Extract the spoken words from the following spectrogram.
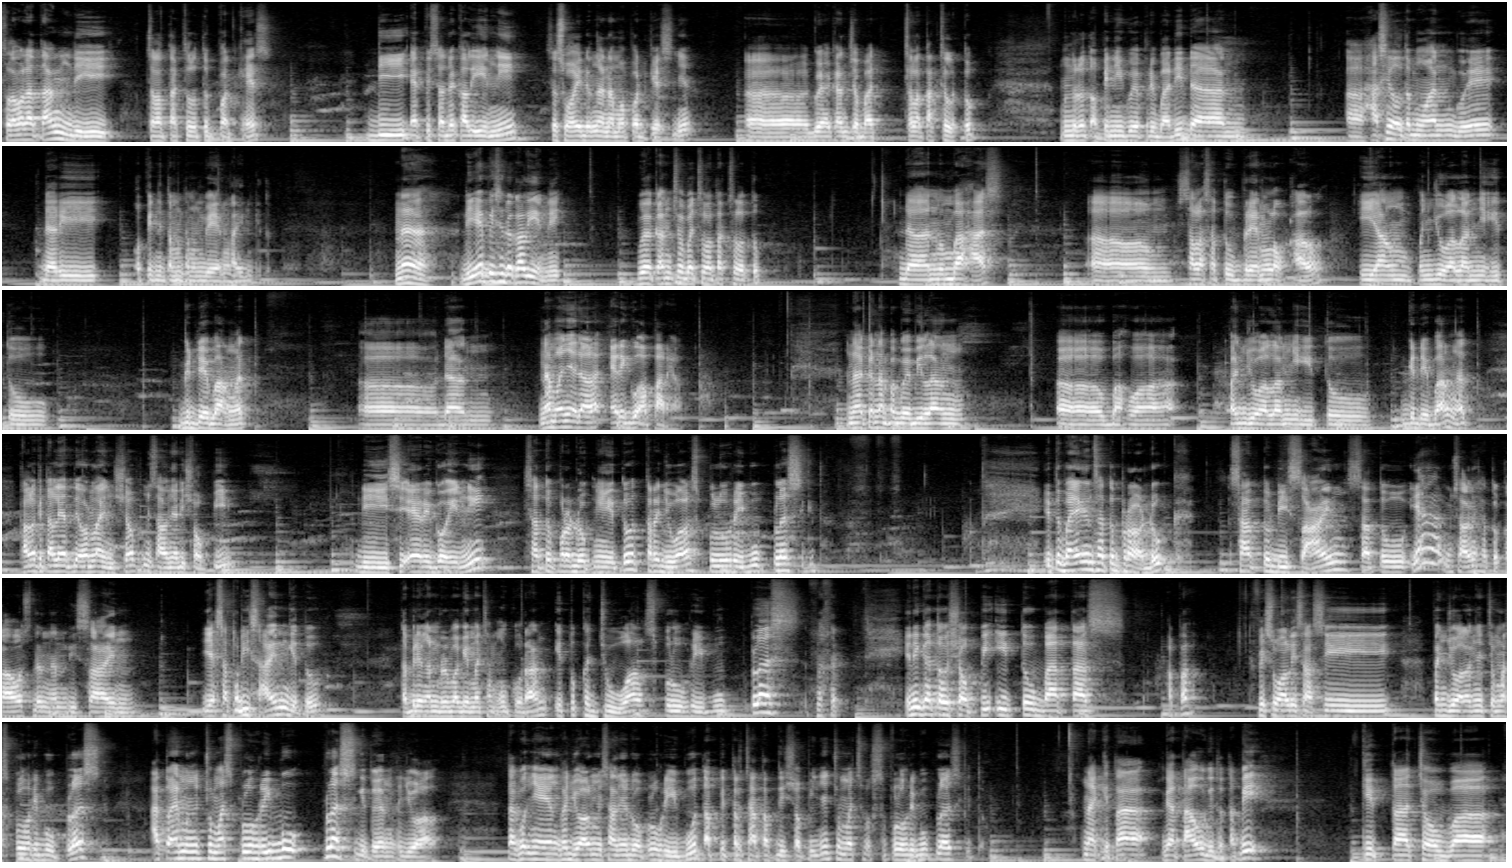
Selamat datang di Celetak Celutuk Podcast. Di episode kali ini, sesuai dengan nama podcastnya, eh, gue akan coba celetak celetuk menurut opini gue pribadi dan eh, hasil temuan gue dari opini teman-teman gue yang lain gitu. Nah, di episode kali ini, gue akan coba celetak celetuk dan membahas em, salah satu brand lokal yang penjualannya itu gede banget eh, dan namanya adalah Erigo Apparel. Nah, kenapa gue bilang eh, bahwa penjualannya itu gede banget? Kalau kita lihat di online shop, misalnya di Shopee, di si Erigo ini satu produknya itu terjual 10.000 plus gitu. Itu bayangin satu produk satu desain, satu ya misalnya satu kaos dengan desain ya satu desain gitu. Tapi dengan berbagai macam ukuran itu kejual 10.000 plus. Ini gak tahu Shopee itu batas apa? Visualisasi penjualannya cuma 10.000 plus atau emang cuma 10.000 plus gitu yang kejual. Takutnya yang kejual misalnya 20.000 tapi tercatat di Shopee-nya cuma 10.000 plus gitu. Nah kita nggak tahu gitu, tapi kita coba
